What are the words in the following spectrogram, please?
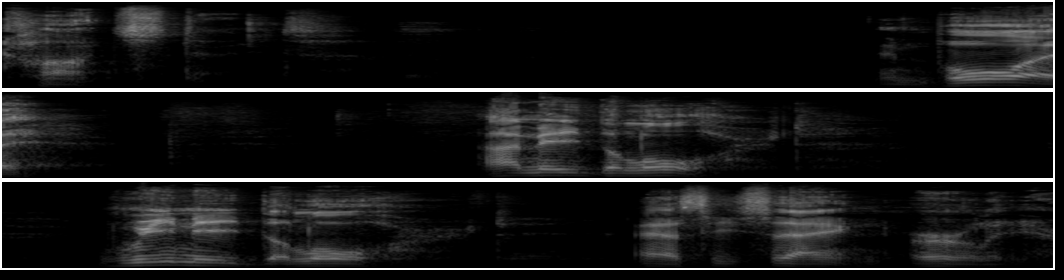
constant. And boy, I need the Lord. We need the Lord, as he sang earlier.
